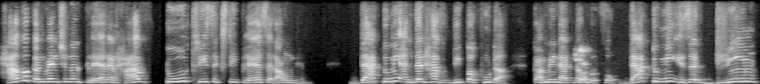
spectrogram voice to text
have a conventional player and have two 360 players around him. That to me, and then have Deepak Hooda come in at Sure. number four. That to me is a dream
